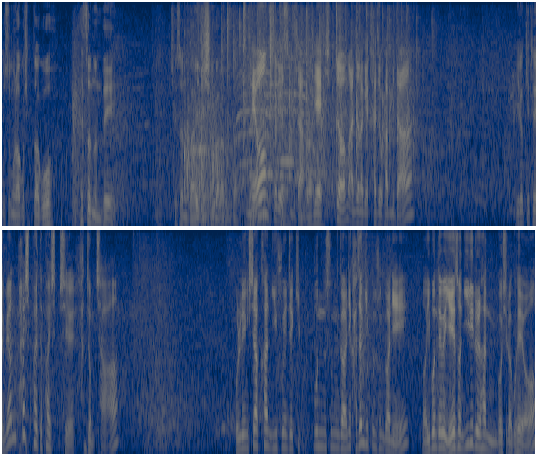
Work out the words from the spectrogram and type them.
우승을 하고 싶다고 했었는데 예, 최선을 다해 주시기 바랍니다. 페어 네, 처리했습니다. 고맙습니다. 예, 10점 안전하게 가져갑니다. 이렇게 되면 88 대 87 한 점 차. 볼링 시작한 이후에 이제 기쁜 순간이 가장 기쁜 순간이 어, 이번 대회 예선 1위를 한 것이라고 해요.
